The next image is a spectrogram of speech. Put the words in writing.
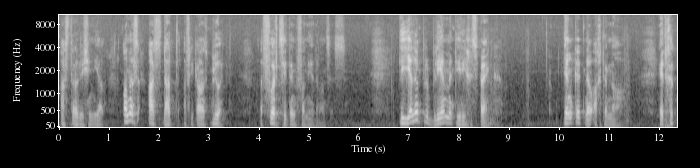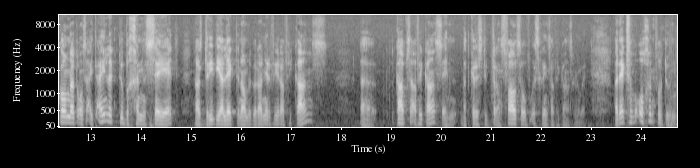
as tradisioneel. Anders as dat Afrikaans bloot 'n voortsetting van Nederlands is. Die hele probleem met hierdie gesprek dink ek nou agterna het gekom dat ons uiteindelik toe begin sê het daar's drie dialekte naamlik Oranjerivier Afrikaans, uh Kaapse Afrikaans en wat Christo Transvaalse of Oosgrens Afrikaans genoem het. Wat ek vanoggend wil doen,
